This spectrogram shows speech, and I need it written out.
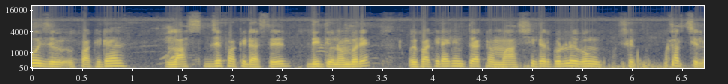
ওই যে পাখিটা লাস্ট যে পাখিটা আছে, দ্বিতীয় নম্বরে, ওই পাখিটা কিন্তু একটা মাছ শিকার করল এবং সে খাচ্ছিল।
